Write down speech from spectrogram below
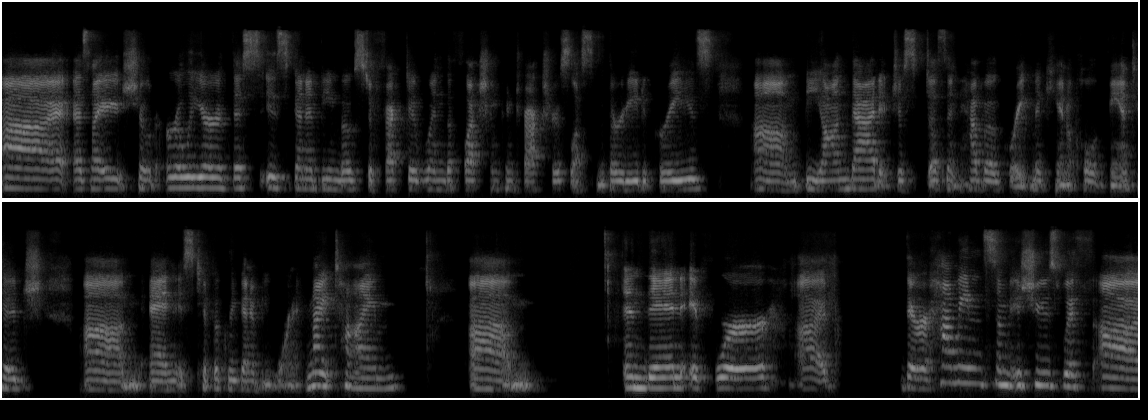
uh, as I showed earlier, this is going to be most effective when the flexion contracture is less than 30 degrees. Um, beyond that, it just doesn't have a great mechanical advantage um, and is typically going to be worn at nighttime. Um, and then if we're uh, they're having some issues with uh,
